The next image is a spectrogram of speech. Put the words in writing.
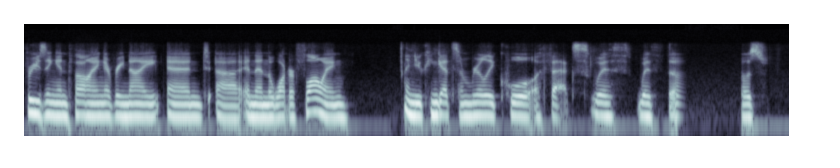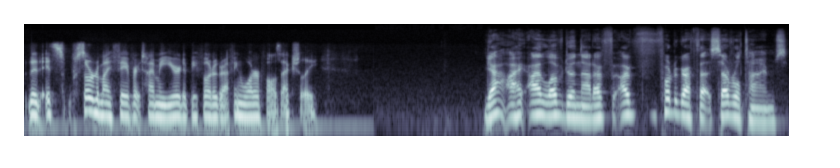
freezing and thawing every night, and uh, and then the water flowing, and you can get some really cool effects with with the, those. It's sort of my favorite time of year to be photographing waterfalls, actually. Yeah, I, I love doing that. I've, I've photographed that several times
